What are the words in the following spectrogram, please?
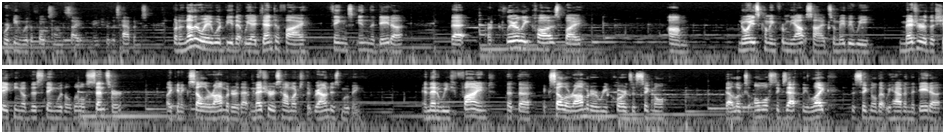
Working with the folks on site to make sure this happens. But another way would be that we identify things in the data that are clearly caused by um, noise coming from the outside. So maybe we measure the shaking of this thing with a little sensor, like an accelerometer that measures how much the ground is moving. And then we find that the accelerometer records a signal that looks almost exactly like the signal that we have in the data,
